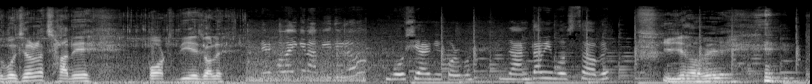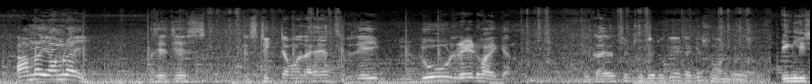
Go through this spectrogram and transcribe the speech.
তো বলছিলাম না ছাদে পট দিয়ে জলে। এর সবাইকে নামিয়ে দিল। বসে আর কি করব। জানতামই বসতে হবে। কি যে হবে? আমরাই আমরাই। আচ্ছা যে স্টিকটা মনে দেখা যাচ্ছে যে এই ব্লু রেড হয় কেন? এর কাজ হচ্ছে ঠুকে ঠুকে এটাকে সমান করে দেওয়া ইংলিশ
